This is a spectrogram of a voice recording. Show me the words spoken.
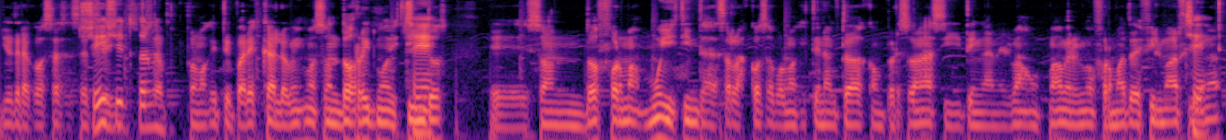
y otra cosa es hacer Sí, sí, series. O sea, totalmente. por más que te parezca lo mismo, son dos ritmos distintos. eh, son dos formas muy distintas de hacer las cosas, por más que estén actuadas con personas y tengan el más, más o menos el mismo formato de filmarse Sí. y demás.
